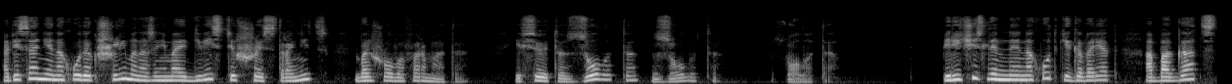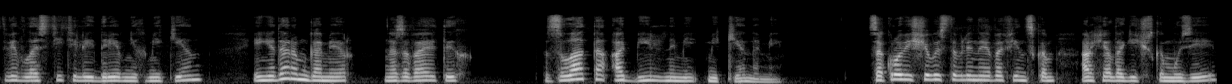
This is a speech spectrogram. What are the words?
Описание находок Шлимана занимает 206 страниц большого формата. И все это золото, золото, золото. Перечисленные находки говорят о богатстве властителей древних Микен, и недаром Гомер называет их златообильными Микенами. Сокровища, выставленные в Афинском археологическом музее,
